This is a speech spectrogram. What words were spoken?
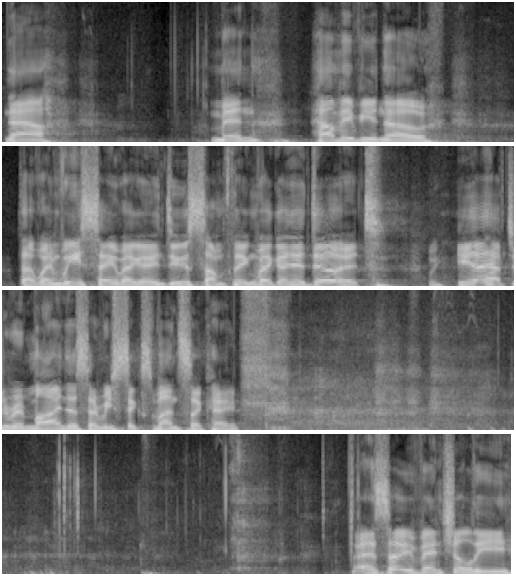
Now, men, how many of you know that when we say we're going to do something, we're going to do it? You don't have to remind us every six months, okay? and so eventually,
